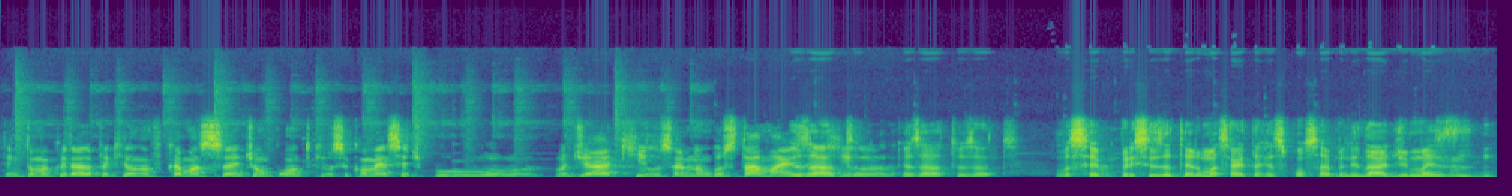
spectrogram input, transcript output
tem que tomar cuidado para aquilo não ficar maçante a um ponto que você comece a, tipo, odiar aquilo, sabe? Não gostar mais exato, daquilo. Exato, exato. Você é. precisa ter uma certa responsabilidade, mas uhum.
